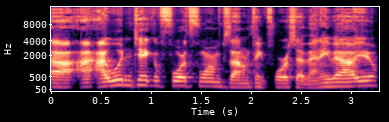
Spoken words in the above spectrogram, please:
uh, I, I, wouldn't take a fourth for him because I don't think fourths have any value.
